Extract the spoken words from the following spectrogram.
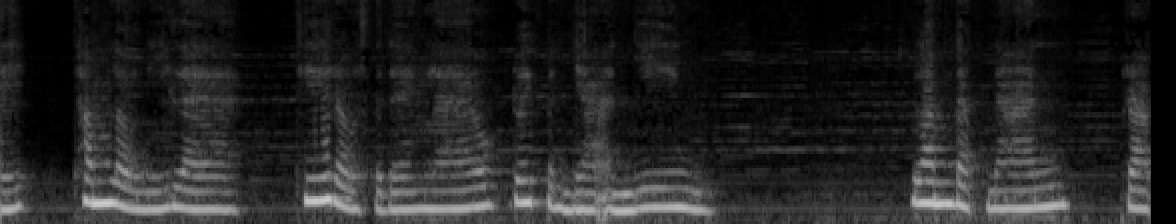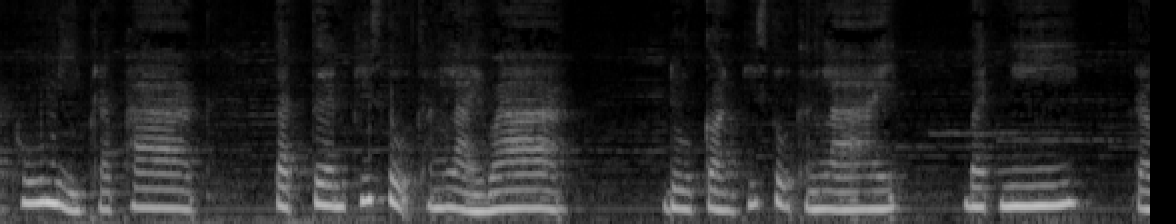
ยทำเหล่านี้แล ที่เราแสดงแล้วด้วยปัญญาอันยิ่งลำดับนั้น พระผู้มีพระภาคตัดเตือนพิสุทั้งหลายว่า ดูก่อนพิสุทั้งหลาย บัดนี้เรา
